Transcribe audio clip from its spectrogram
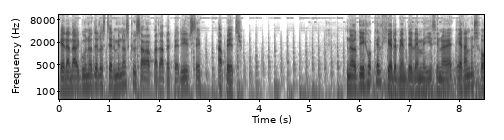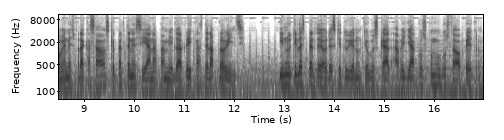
Eran algunos de los términos que usaba para referirse a Petro. Nos dijo que el germen del M-19 eran los jóvenes fracasados que pertenecían a familias ricas de la provincia, inútiles perdedores que tuvieron que buscar a bellacos como Gustavo Petro,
